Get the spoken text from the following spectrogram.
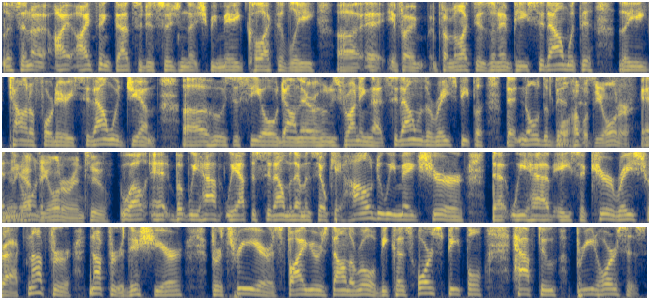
Listen, I, I think that's a decision that should be made collectively. Uh, if I if I'm elected as an MP, sit down with the, the town of Fort Erie, sit down with Jim, uh, who is the CEO down there, who's running that. Sit down with the race people that know the business. Well, how about the owner? And you the have owner. the owner in too. Well, and, but we have we have to sit down with them and say, okay, how do we make sure that we have a secure racetrack? Not for not for this year, for three years, five years down the road, because horse people have to breed horses.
